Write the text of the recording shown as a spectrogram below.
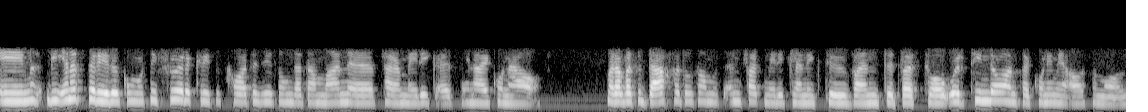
En die enigste rede kom ons nie vroeër 'n krisis gehad het is omdat 'n man 'n paramedic is en hy kon help. Maar daar was 'n dag wat ons al moes invat met die kliniek toe want dit was toe al oor 10 dae en sy kon nie meer asemhaal.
